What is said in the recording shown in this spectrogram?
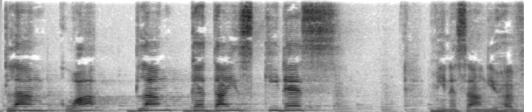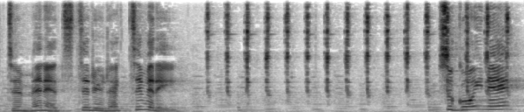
blank wa blank ga daisuki desu. Minasang, you have two minutes to do the activity. Sugoi ne!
